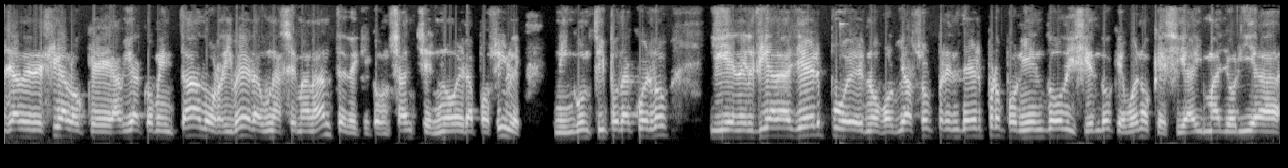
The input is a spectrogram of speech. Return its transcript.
ya le decía lo que había comentado Rivera una semana antes de que con Sánchez no era posible ningún tipo de acuerdo y en el día de ayer pues nos volvió a sorprender proponiendo diciendo que bueno que si hay mayoría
